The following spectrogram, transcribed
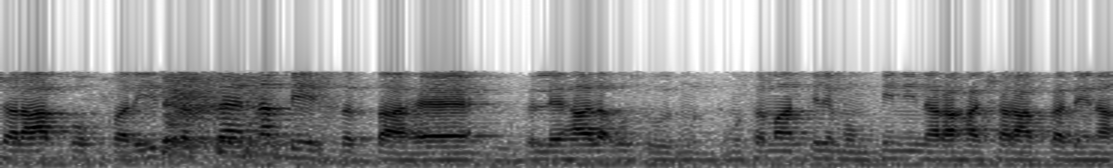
شراب کو خرید سکتا ہے نہ بیچ سکتا ہے۔ تو لہذا اس مسلمان کے لیے ممکن ہی نہ رہا شراب کا دینا۔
